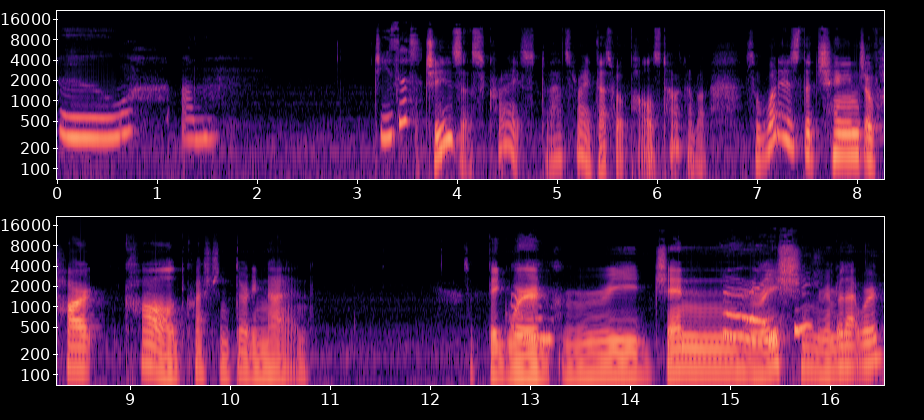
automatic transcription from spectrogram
who, um, Jesus? Jesus Christ. That's right. That's what Paul's talking about. So, what is the change of heart called? Question 39. It's a big um, word. Regeneration. Remember that word?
